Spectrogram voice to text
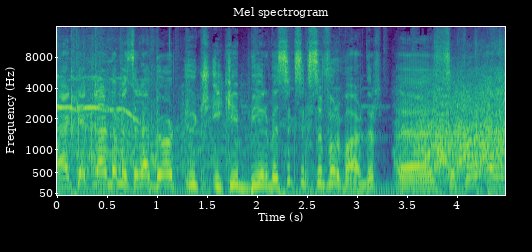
Erkeklerde mesela 4, 3, 2, 1 ve sık sık 0 vardır. Ee, 0 evet.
